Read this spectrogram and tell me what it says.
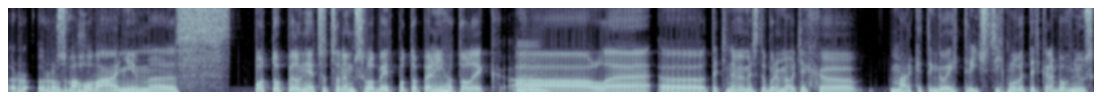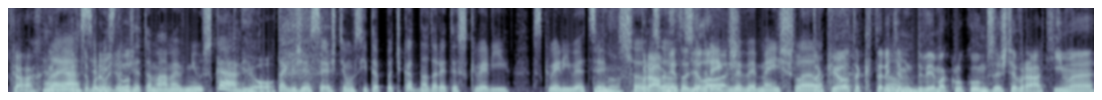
uh, rozvahováním s potopil něco, co nemuselo být potopenýho tolik, hmm. ale uh, teď nevím, jestli budeme o těch uh, marketingových tričcích mluvit teďka nebo v newskách? Hele, já to si budeme myslím, dělat? že to máme v newskách. Jo. Takže si ještě musíte počkat na tady ty skvělé skvělý věci, no, co, co, to děláš. co Drake vymýšlel. Tak jo, tak tady no. těm dvěma klukům se ještě vrátíme.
